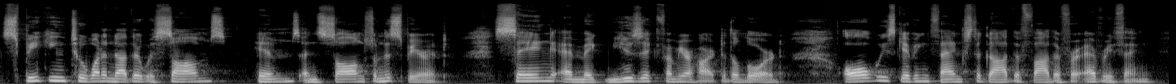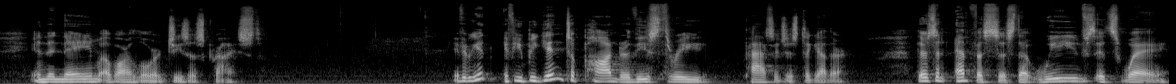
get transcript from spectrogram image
speaking to one another with psalms, hymns, and songs from the Spirit, Sing and make music from your heart to the Lord, always giving thanks to God the Father for everything in the name of our Lord Jesus Christ. If you begin, if you begin to ponder these three passages together, there's an emphasis that weaves its way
